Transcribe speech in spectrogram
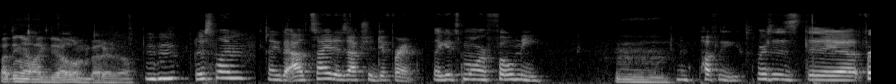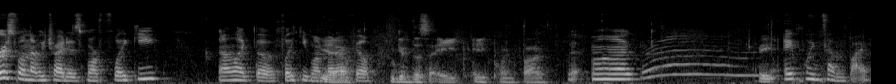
I think I like the other one better though. Mhm. This one, like the outside is actually different. Like it's more foamy and puffy. Versus the first one that we tried is more flaky. I like the flaky one better, I feel. Give this an eight, eight point five. Uh, Eight. 8.75.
